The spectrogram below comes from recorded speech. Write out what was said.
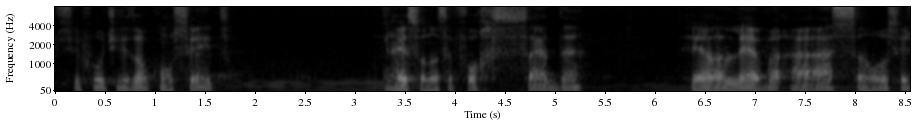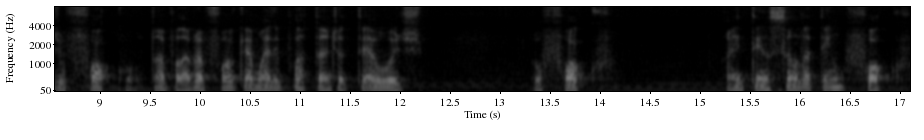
Se for utilizar o conceito, a ressonância forçada ela leva à ação, ou seja, o foco. Então a palavra foco é a mais importante até hoje. O foco, a intenção ela tem um foco.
